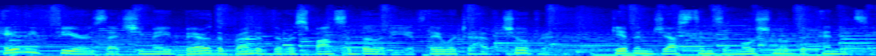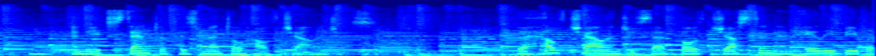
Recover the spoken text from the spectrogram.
Hailey fears that she may bear the brunt of the responsibility if they were to have children, given Justin's emotional dependency and the extent of his mental health challenges. The health challenges that both Justin and Hailey Bieber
